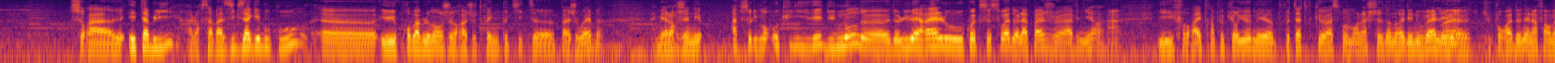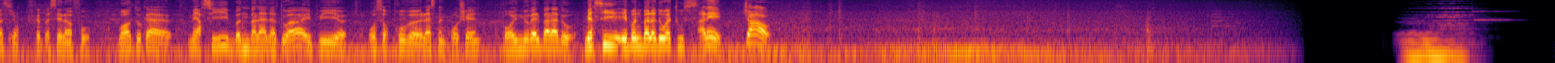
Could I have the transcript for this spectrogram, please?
sera établi. Alors ça va zigzaguer beaucoup et probablement je rajouterai une petite page web. Mais alors je n'ai absolument aucune idée du nom de, de l'URL ou quoi que ce soit de la page à venir. Ah. Il faudra être un peu curieux, mais euh, peut-être qu'à ce moment-là, je te donnerai des nouvelles et euh, tu pourras donner l'information. Je ferai passer l'info. Bon, en tout cas, euh, merci, bonne balade à toi. Et puis, euh, on se retrouve la semaine prochaine pour une nouvelle balado. Merci et bonne balado à tous. Allez, ciao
